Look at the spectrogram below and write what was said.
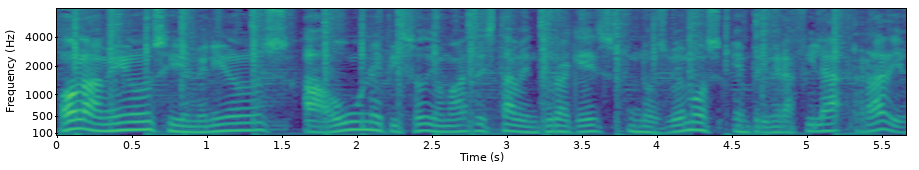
Hola amigos y bienvenidos a un episodio más de esta aventura que es Nos vemos en primera fila radio.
